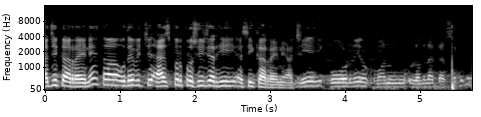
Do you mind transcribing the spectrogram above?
ਅੱਜ ਕਰ ਰਹੇ ਨੇ ਤਾਂ ਉਹਦੇ ਵਿੱਚ ਐਜ਼ ਪਰ ਪ੍ਰੋਸੀਜਰ ਹੀ ਅਸੀਂ ਕਰ ਰਹੇ ਨੇ ਅੱਜ। ਇਹ ਜੀ ਕੋਰਟ ਦੇ ਹੁਕਮਾਂ ਨੂੰ ਉਲੰਘਣਾ ਕਰ ਸਕਦੇ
